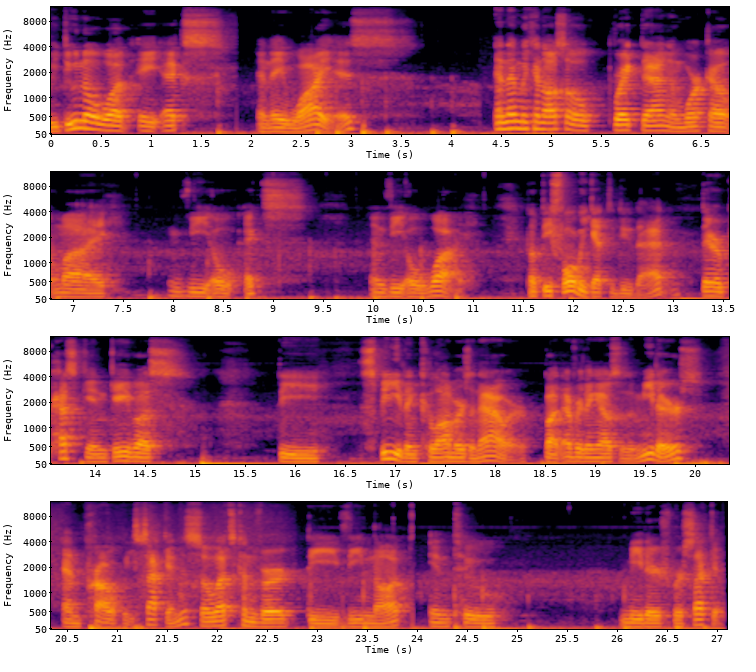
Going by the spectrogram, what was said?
We do know what ax and ay is. And then we can also break down and work out my vox and VOY. But before we get to do that, their Peskin gave us the speed in kilometers an hour, but everything else is in meters and probably seconds. So let's convert the V naught into meters per second.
